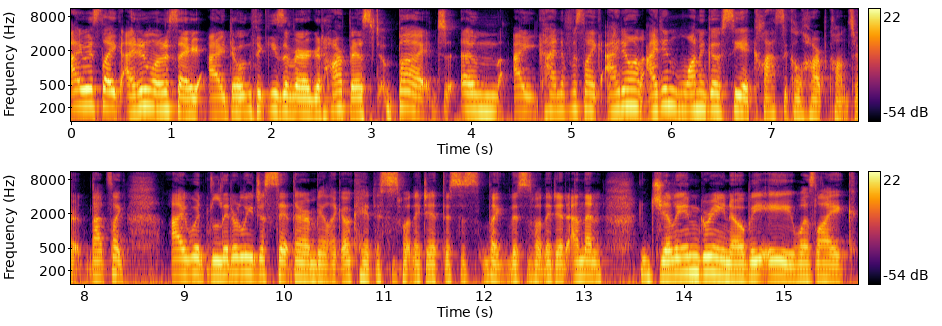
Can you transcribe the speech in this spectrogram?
I was like, I didn't want to say I don't think he's a very good harpist, but um, I kind of was like, I don't, I didn't want to go see a classical harp concert. That's like, I would literally just sit there and be like, okay, this is what they did. This is like, this is what they did. And then Gillian Green, OBE, was like,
